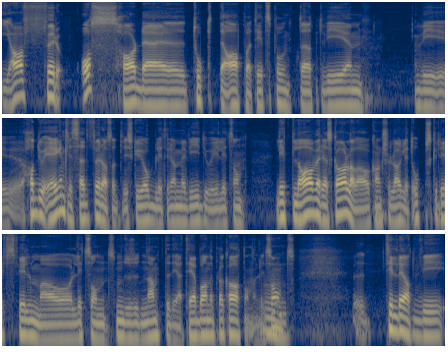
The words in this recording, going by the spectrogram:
Ja, for oss har det tok det av på et tidspunkt at vi Vi hadde jo egentlig sett for oss at vi skulle jobbe litt med video i litt sånn litt lavere skala, da, og kanskje lage litt oppskriftsfilmer og litt sånn, som du nevnte, de T-baneplakatene og litt sånt. Eh, Til det at vi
